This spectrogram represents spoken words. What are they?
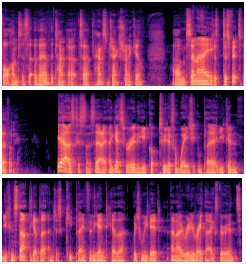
Vault Hunters that are there that time, uh, to Handsome Jack's trying to kill. Um, so I- it just just fits perfectly. Yeah, I was just going to say. I, I guess really, you've got two different ways you can play it. You can you can start together and just keep playing through the game together, which we did, and I really rate that experience.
